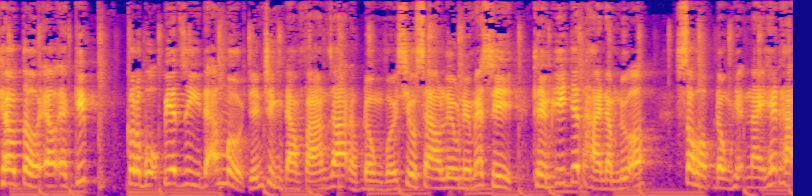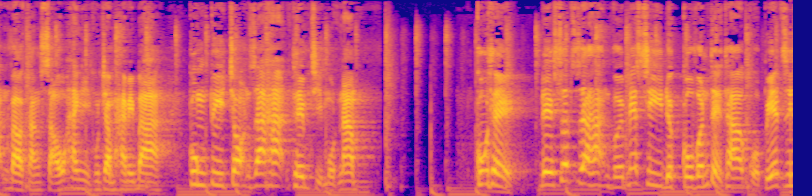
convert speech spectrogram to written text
Theo tờ El Equipe, câu lạc bộ PSG đã mở tiến trình đàm phán ra hợp đồng với siêu sao Lionel Messi thêm ít nhất 2 năm nữa. Sau hợp đồng hiện nay hết hạn vào tháng 6 2023, cùng tùy chọn gia hạn thêm chỉ một năm. Cụ thể, đề xuất gia hạn với Messi được cố vấn thể thao của PSG,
